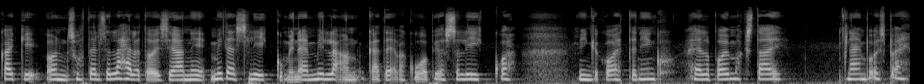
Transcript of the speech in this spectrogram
kaikki on suhteellisen lähellä toisiaan, niin mitäs liikkuminen, millä on kätevä Kuopiossa liikkua? Minkä koette niin kuin helpoimmaksi tai näin poispäin?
